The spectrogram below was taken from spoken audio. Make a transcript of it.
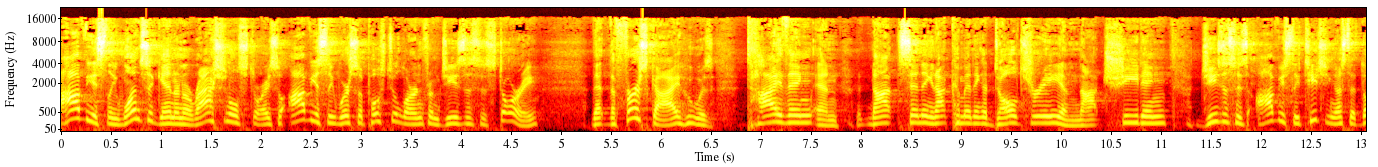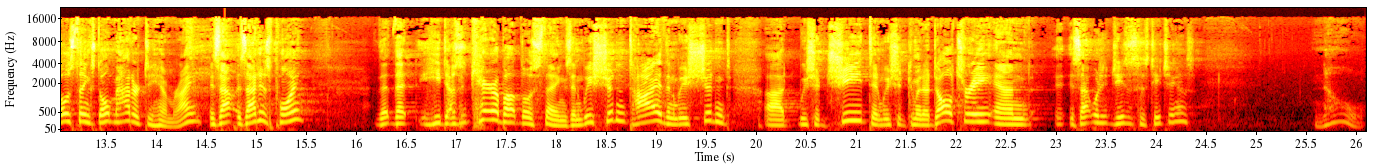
obviously, once again, an irrational story. So, obviously, we're supposed to learn from Jesus' story that the first guy who was tithing and not sinning, not committing adultery and not cheating, Jesus is obviously teaching us that those things don't matter to him, right? Is that, is that his point? That, that he doesn't care about those things, and we shouldn't tithe, and we shouldn't, uh, we should cheat, and we should commit adultery, and is that what Jesus is teaching us? No.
